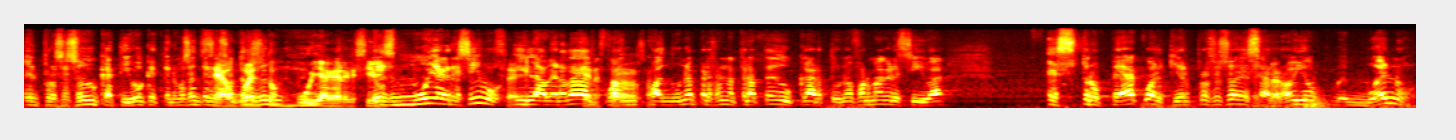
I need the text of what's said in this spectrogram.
el proceso educativo que tenemos entre Se nosotros es un- muy agresivo. Es muy agresivo. Sí, y la verdad, cuando, cuando una persona trata de educarte de una forma agresiva, estropea cualquier proceso de desarrollo bueno.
